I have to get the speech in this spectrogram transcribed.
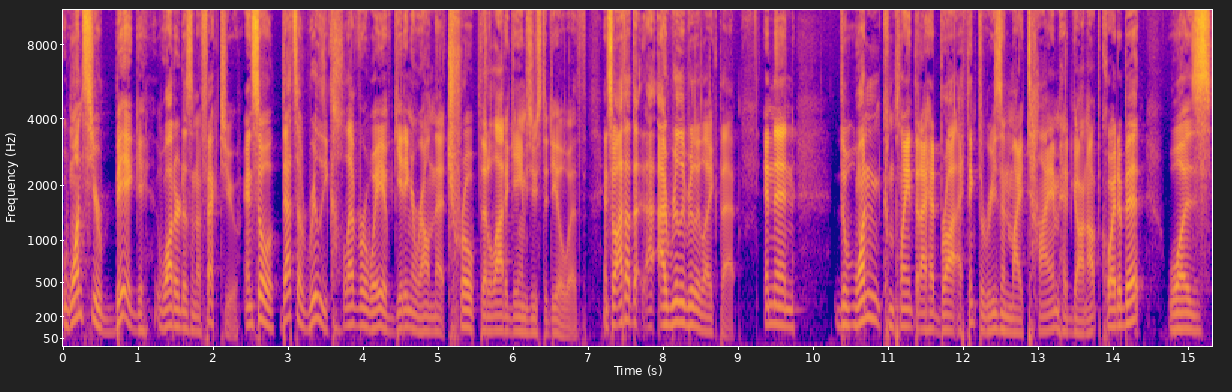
Once you're big, water doesn't affect you. And so that's a really clever way of getting around that trope that a lot of games used to deal with. And so I thought that I- I really, really liked that. And then the one complaint that I had brought, I think the reason my time had gone up quite a bit was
